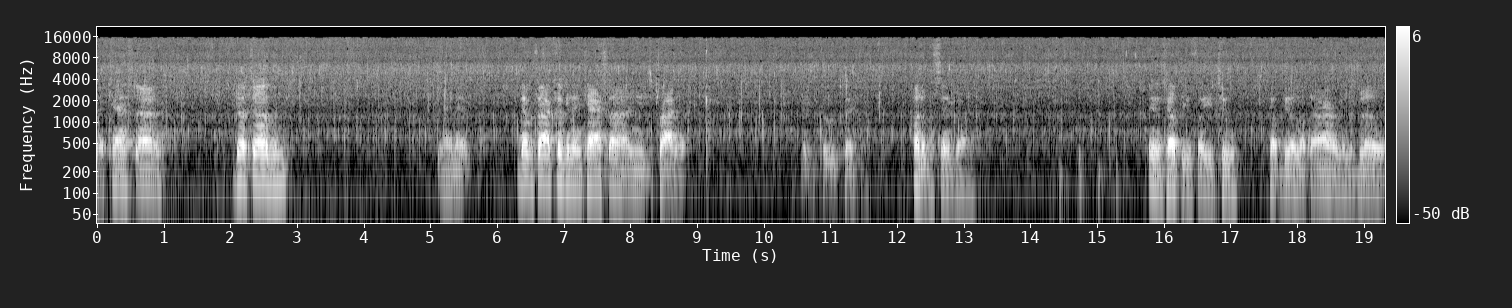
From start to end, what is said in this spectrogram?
That cast iron Dutch oven. And that never tried cooking in cast iron. You need to try that. Make the food taste hundred percent better. It's healthier for you too. Help build up the iron in the blood.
